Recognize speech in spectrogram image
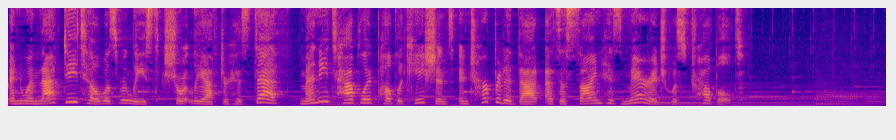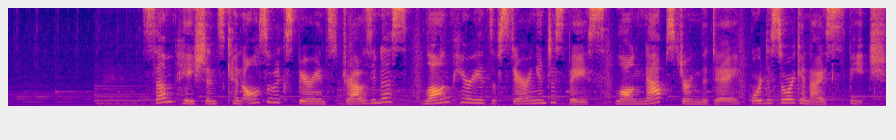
and when that detail was released shortly after his death, many tabloid publications interpreted that as a sign his marriage was troubled. Some patients can also experience drowsiness, long periods of staring into space, long naps during the day, or disorganized speech.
